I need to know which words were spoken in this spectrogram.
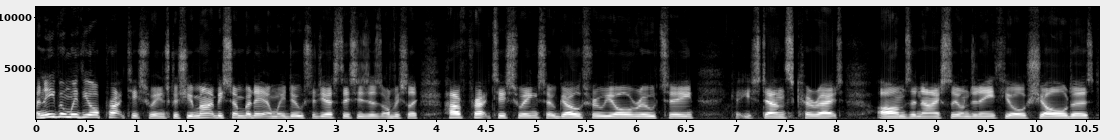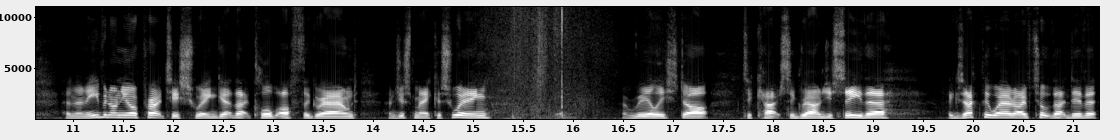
and even with your practice swings, because you might be somebody, and we do suggest this is as obviously have practice swings, so go through your routine, Get your stance correct, arms are nicely underneath your shoulders, and then even on your practice swing, get that club off the ground and just make a swing and really start to catch the ground. You see there, exactly where I've took that divot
